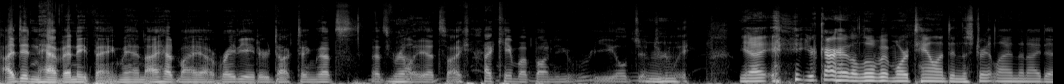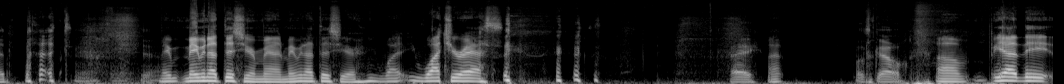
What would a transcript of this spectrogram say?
I didn't have anything, man. I had my uh, radiator ducting. That's that's Yeah. really it. So I, I came up on you real Mm-hmm. gingerly. yeah, your car had a little bit more talent in the straight line than I did, but. Yeah. Maybe, maybe not this year, man. Maybe not this year. You, wa- you watch your ass. Hey, Uh, Let's go. um, yeah, the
